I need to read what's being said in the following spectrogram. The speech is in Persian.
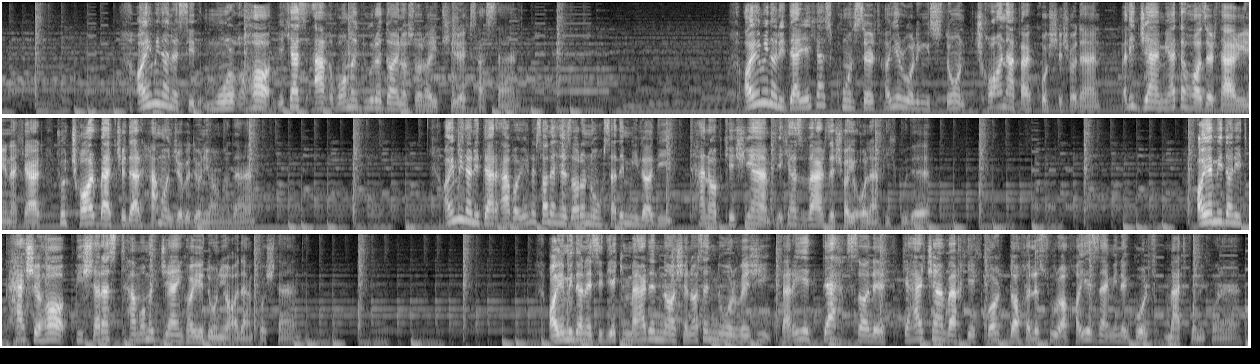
آیا می‌دانستید مرغ ها یکی از اقوام دور دایناسورهای تیرکس هستند؟ آیا می‌دانید در یکی از کنسرت های رولینگ ستون چهار نفر کشته شدند ولی جمعیت حاضر تغییری نکرد چون چهار بچه در همانجا به دنیا آمدند آیا می‌دانید در اوایل سال 1900 میلادی تناب کشی هم یکی از ورزش های المپیک بوده؟ آیا می‌دانید پشه ها بیشتر از تمام جنگ های دنیا آدم کشتند؟ آیا می‌دانستید یک مرد ناشناس نروژی برای ده ساله که هر چند وقت یک بار داخل های زمین گلف مدفوع می‌کنه؟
